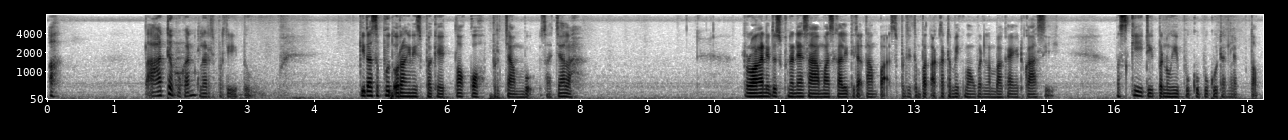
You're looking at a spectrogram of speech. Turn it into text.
Ah, tak ada bukan gelar seperti itu. Kita sebut orang ini sebagai tokoh bercambuk sajalah. Ruangan itu sebenarnya sama sekali tidak tampak seperti tempat akademik maupun lembaga edukasi, meski dipenuhi buku-buku dan laptop.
